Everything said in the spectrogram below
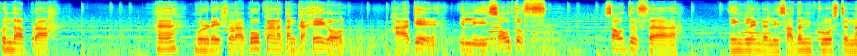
ಕುಂದಾಪುರ, ಹಾಂ, ಮುರುಡೇಶ್ವರ, ಗೋಕರ್ಣ ತನಕ ಹೇಗೋ ಹಾಗೆ ಇಲ್ಲಿ ಸೌತ್ ಆಫ್ ಸೌತ್ ಆಫ್ ಇಂಗ್ಲೆಂಡಲ್ಲಿ ಸದರ್ನ್ ಕೋಸ್ಟನ್ನ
